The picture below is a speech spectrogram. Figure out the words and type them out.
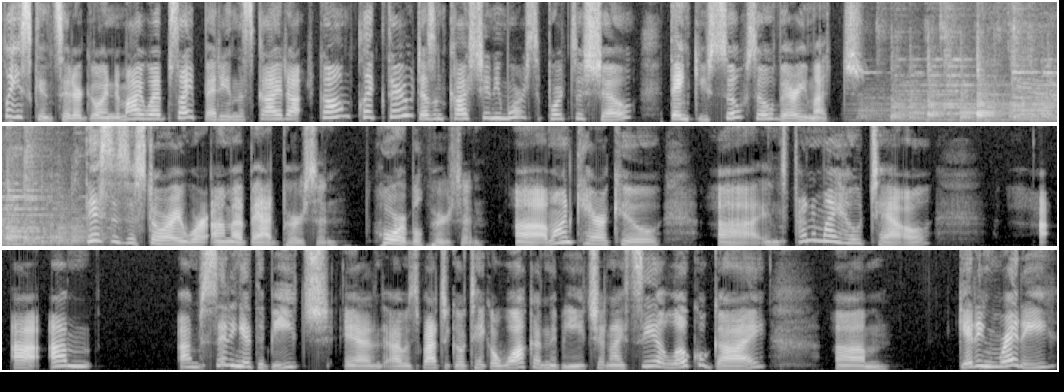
please consider going to my website, bettyinthesky.com. Click through. Doesn't cost you any more. Supports the show. Thank you so, so very much. This is a story where I'm a bad person, horrible person. Uh, I'm on Carriacou, uh, in front of my hotel. I, I, I'm I'm sitting at the beach, and I was about to go take a walk on the beach, and I see a local guy um, getting ready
